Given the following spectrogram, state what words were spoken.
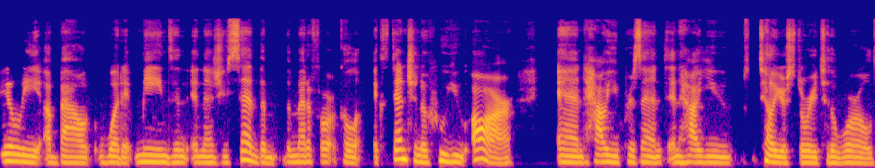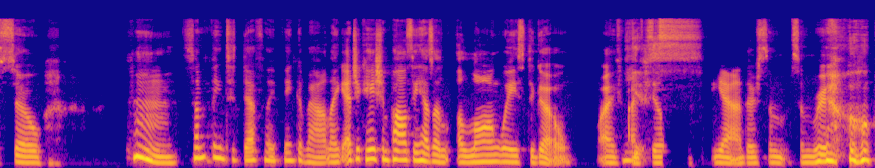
really about what it means and, and as you said the, the metaphorical extension of who you are and how you present and how you tell your story to the world so Hmm, something to definitely think about. Like education policy has a, a long ways to go. I, yes. I feel yeah, there's some some real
